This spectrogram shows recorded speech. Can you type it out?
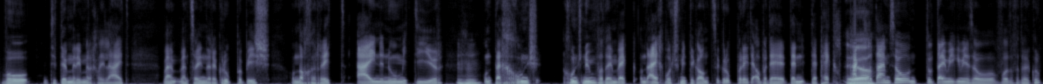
wo, die tun mir immer ein bisschen leid, wenn, wenn du so in einer Gruppe bist und nachher redet einer nur mit dir Mhm. und dann kommst kommst nicht mehr von dem weg. Und eigentlich willst du mit der ganzen Gruppe reden, aber der, der, der päckelt, Ja. päckelt einem so und tut einem irgendwie so von, von der Gruppe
